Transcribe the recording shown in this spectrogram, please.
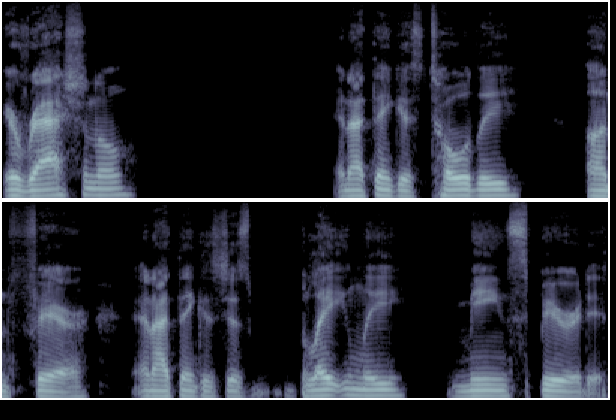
irrational and I think it's totally unfair. And I think it's just blatantly mean spirited.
